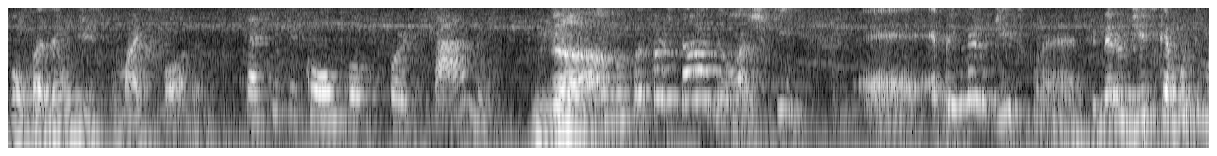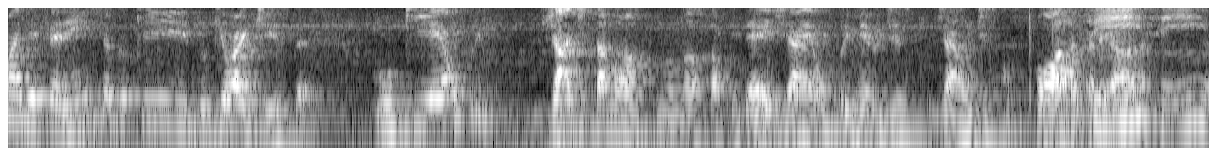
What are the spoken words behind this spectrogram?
vão fazer um disco mais foda. Você acha que ficou um pouco forçado? Não, não foi forçado. Eu acho que é, é primeiro disco, né? Primeiro disco é muito mais referência do que, do que o artista. O que é um. Já de estar no nosso, no nosso top 10, já é um primeiro disco, já é um disco foda, tá sim, ligado? sim.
